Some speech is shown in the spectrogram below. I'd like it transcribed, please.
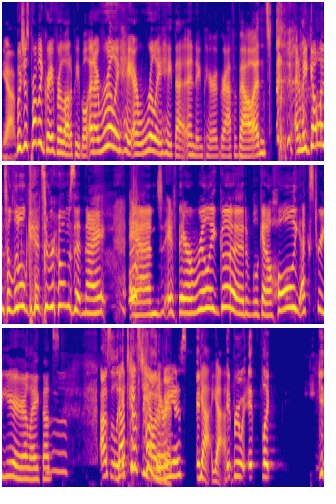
Yeah. which is probably great for a lot of people. And I really hate, I really hate that ending paragraph about and and we go into little kids' rooms at night, and if they're really good, we'll get a whole extra year. Like that's uh, Absolutely. that's it takes just me out of it. hilarious. It- yeah, yeah. it ruined it like you,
